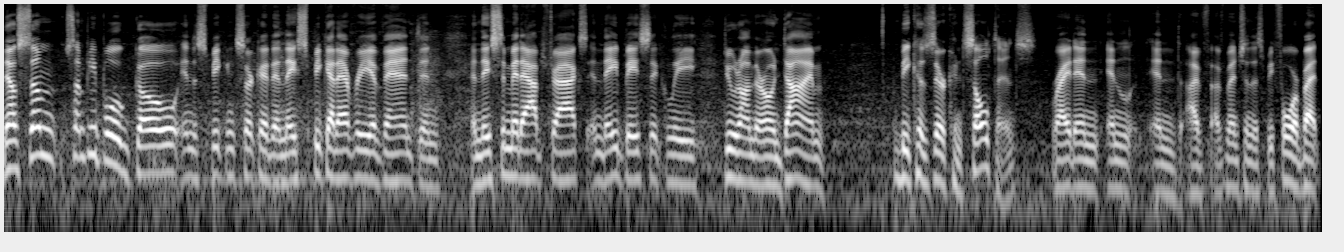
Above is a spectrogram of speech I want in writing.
Now, some, some people go in the speaking circuit and they speak at every event and, and they submit abstracts and they basically do it on their own dime because they're consultants, right? And, and, and I've, I've mentioned this before, but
